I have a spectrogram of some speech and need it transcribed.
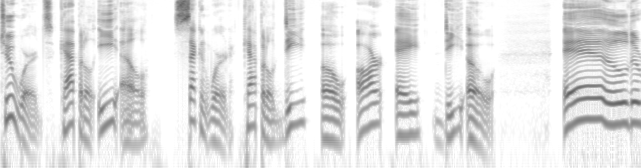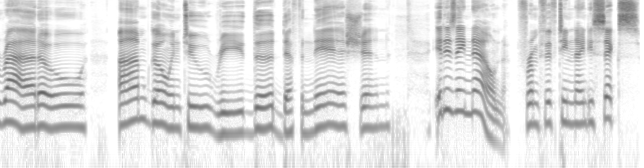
Two words, capital E L Second word, capital D O R A D O. El Dorado. I'm going to read the definition. It is a noun from 1596,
